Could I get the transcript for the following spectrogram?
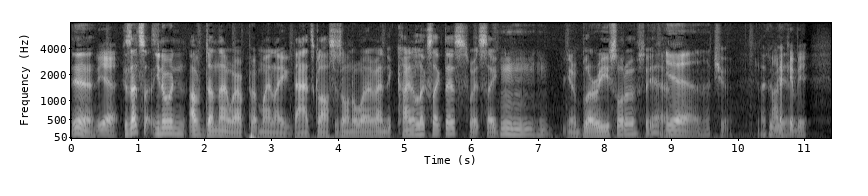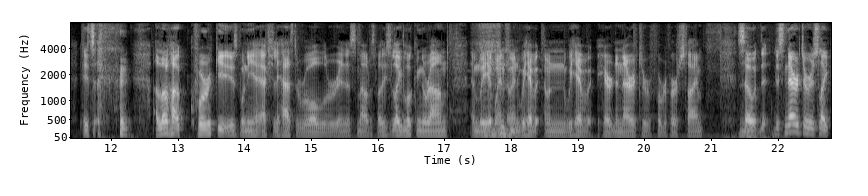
Yeah. Yeah, Because that's you know when I've done that where I've put my like dad's glasses on or whatever, and it kind of looks like this, where it's like yeah, you know blurry sort of. So yeah, yeah, that's true. That could Oh, be. that it. could be. It's. I love how quirky it is when he actually has the revolver in his mouth as well. He's like looking around, and we when when we have when we have heard the narrator for the first time. So Mm. th- this narrator is like,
